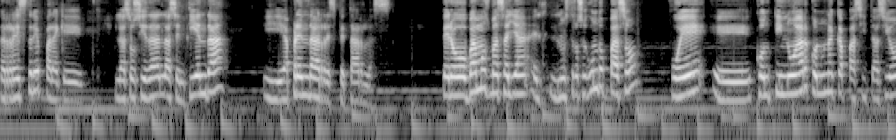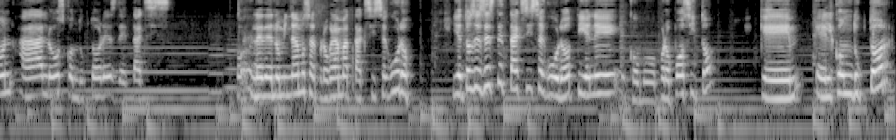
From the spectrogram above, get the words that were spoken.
terrestre para que la sociedad las entienda y aprenda a respetarlas. Pero vamos más allá. nuestro segundo paso fue eh, continuar con una capacitación a los conductores de taxis. Le denominamos al programa Taxi Seguro. Y entonces este taxi seguro tiene como propósito que el conductor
